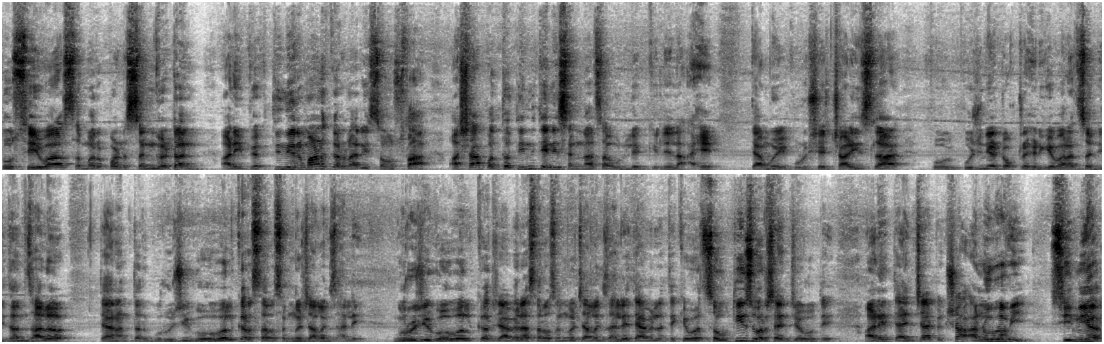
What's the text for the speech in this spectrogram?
तो सेवा समर्पण संघटन आणि व्यक्ती निर्माण करणारी संस्था अशा पद्धतीने त्यांनी संघाचा उल्लेख केलेला आहे. त्यामुळे एकोणीसशे चाळीसला पू पूजनीय डॉक्टर हेडगेवारांचं निधन झालं. त्यानंतर गुरुजी गोवलकर सरसंघचालक झाले. गुरुजी गोवलकर ज्यावेळेला सरसंघचालक झाले त्यावेळेला ते केवळ चौतीस वर्षांचे होते. आणि त्यांच्यापेक्षा अनुभवी सिनियर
